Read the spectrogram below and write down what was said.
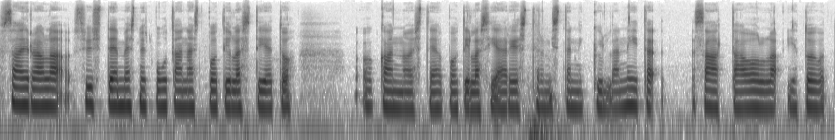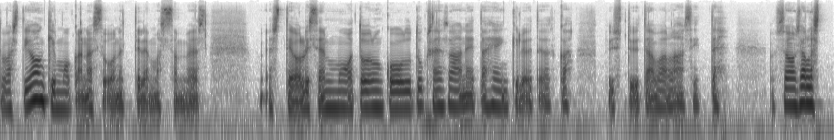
sairaalasysteemeistä, nyt puhutaan näistä potilastietokannoista ja potilasjärjestelmistä, niin kyllä niitä saattaa olla ja toivottavasti onkin mukana suunnittelemassa myös, myös teollisen muotoilun koulutuksen saaneita henkilöitä, jotka pystyy tavallaan sitten, se on sellaista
